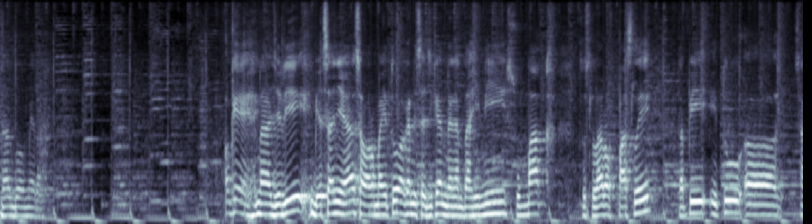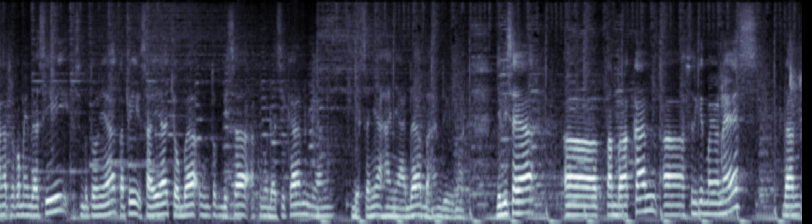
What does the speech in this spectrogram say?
dan bawang merah. Oke, nah jadi biasanya shawarma itu akan disajikan dengan tahini, sumak, terus lot of parsley. Tapi itu uh, sangat rekomendasi sebetulnya. Tapi saya coba untuk bisa akomodasikan yang biasanya hanya ada bahan di rumah. Jadi saya uh, tambahkan uh, sedikit mayones, dan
